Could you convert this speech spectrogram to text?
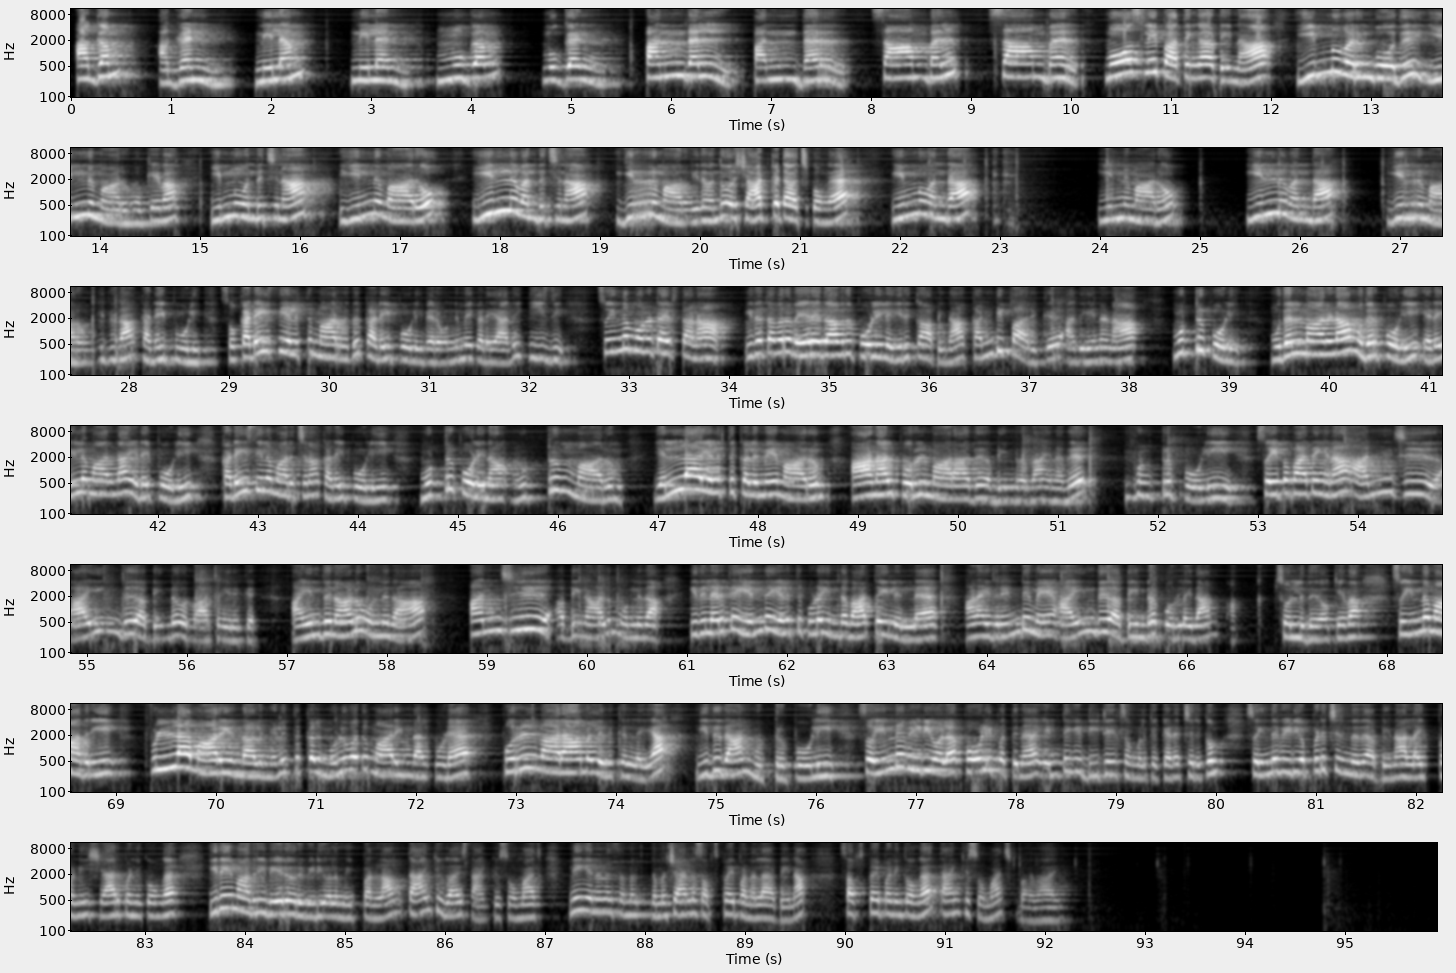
அகம் அகன் நிலம் நிலன் முகம் முகன் பந்தல் பந்தர் சாம்பல் சாம்பர். மோஸ்ட்லி பாத்தீங்க அப்படின்னா இம்மு வரும்போது இன்னு மாறும் ஓகேவா இம்மு வந்துச்சுன்னா இன்னு மாறும். இல்லு வந்துச்சுன்னா இரு மாறும். இதை வந்து ஒரு ஷார்ட்கட்டா வச்சுக்கோங்க. இம்மு வந்தா இன்னு மாறும். இல்லு வந்தா இரு மாறும். இதுதான் கடைப்போலி. ஸோ கடைசி எழுத்து மாறுறது கடைப்போலி. வேற ஒண்ணுமே கிடையாது. ஈஸி ஸோ இந்த மூணு டைப்ஸ் தானா? இதை தவிர வேற ஏதாவது போலியில இருக்கா அப்படின்னா கண்டிப்பா இருக்கு. அது என்னன்னா முற்றுப்போலி. முதல் மாறுனா முதற் போலி இடையில மாறுனா இடைப்போலி கடைசியில மாறுச்சுன்னா கடைப்போலி. முற்றுப்போலினா முற்றும் மாறும். எல்லா எழுத்துக்களுமே மாறும். ஆனால் பொருள் மாறாது அப்படின்றதுதான் என்னது முற்றுப்போலி. ஸோ இப்போ பார்த்தீங்கன்னா அஞ்சு ஐந்து அப்படின்ற ஒரு வார்த்தை இருக்கு. ஐந்து நாளும் ஒண்ணுதான் அஞ்சு அப்படின்னாலும் ஒண்ணுதான் இதுல இருக்க எந்த எழுத்து கூட இந்த வார்த்தையில் இல்லை. ஆனா இது ரெண்டுமே ஐந்து அப்படின்ற பொருளை தான் சொல்லுது. ஓகேவா ஸோ இந்த மாதிரி ஃபுல்லா மாறி இருந்தாலும் எழுத்துக்கள் முழுவதும் மாறி இருந்தால் கூட பொருள் மாறாமல் இருக்கு இல்லையா இதுதான் முற்றுப்போலி. ஸோ இந்த வீடியோவில் போலி பற்றின என்டைய டீட்டெயில்ஸ் உங்களுக்கு கிடைச்சிருக்கும். ஸோ இந்த வீடியோ பிடிச்சிருந்தது அப்படின்னா லைக் பண்ணி ஷேர் பண்ணிக்கோங்க. இதே மாதிரி வேற ஒரு வீடியோவில் மீட் பண்ணலாம். Thank you guys thank you so much நீங்கள் என்னென்ன நம்ம சேனலை சப்ஸ்கிரைப் பண்ணலை அப்படின்னா சப்ஸ்கிரைப் பண்ணிக்கோங்க. தேங்க்யூ ஸோ மச் பாய்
